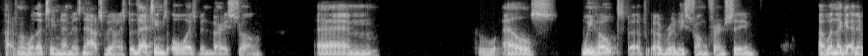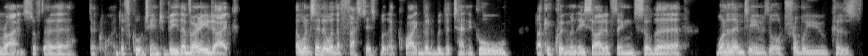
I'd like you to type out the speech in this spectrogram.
I can't remember what their team name is now, to be honest. But their team's always been very strong. Um, who else? We hoped, but a really strong French team uh, when they're getting it right and stuff, they're they're quite a difficult team to beat. They're very like I wouldn't say they were the fastest, but they're quite good with the technical like equipmenty side of things. So they're one of them teams that will trouble you because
